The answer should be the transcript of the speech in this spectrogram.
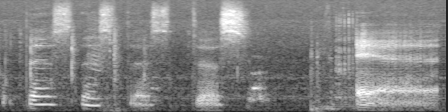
put this, this, this, this, and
